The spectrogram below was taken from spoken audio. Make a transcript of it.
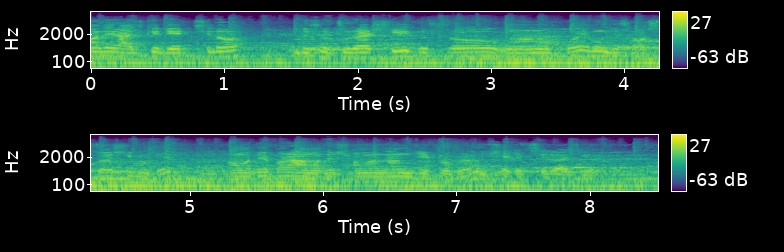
আমাদের আজকে ডেট ছিল দুশো চুরাশি, দুশো উননব্বই এবং দুশো অষ্টআশি বুথে আমাদের পাড়া, আমাদের সমাধান যে প্রোগ্রাম সেটা ছিল আজকে।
